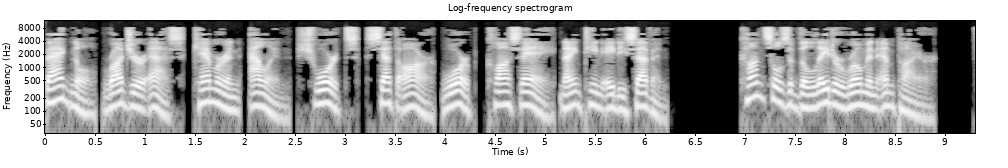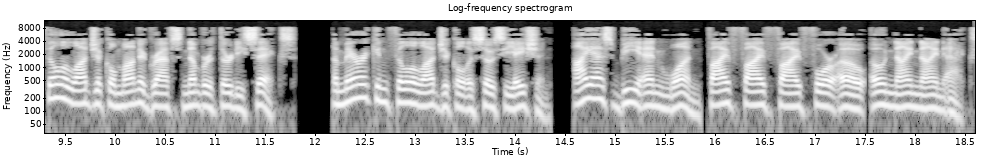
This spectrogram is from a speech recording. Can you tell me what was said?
Bagnall, Roger S., Cameron, Alan, Schwartz, Seth R., Worp, Klaus A. 1987. Consuls of the Later Roman Empire. Philological Monographs No. 36. American Philological Association. ISBN 1-55540-099-X.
